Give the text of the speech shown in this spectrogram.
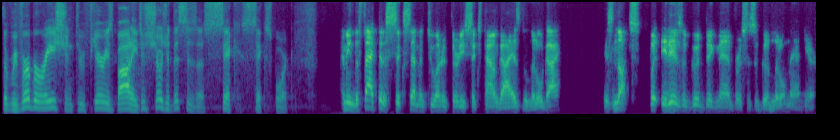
the reverberation through Fury's body just shows you this is a sick, sick sport. I mean, the fact that a 6'7", 236 pound guy is the little guy is nuts. But it is a good big man versus a good little man here.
